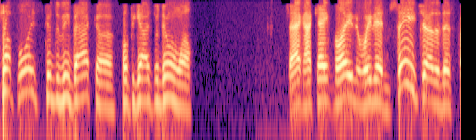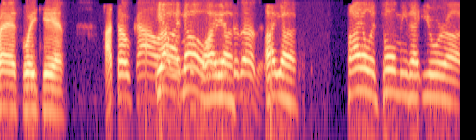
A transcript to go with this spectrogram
What's up, boys? Good to be back. Uh, hope you guys are doing well. Jack, I can't believe that we didn't see each other this past weekend. I told Kyle. Yeah, I, I know. I uh, I uh, Kyle had told me that you were uh,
